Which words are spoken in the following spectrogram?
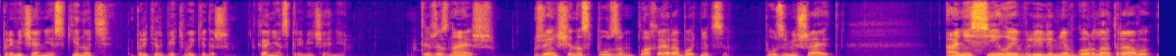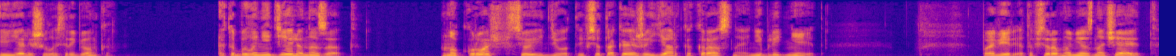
Примечание «скинуть», претерпеть выкидыш. Конец примечания. Ты же знаешь, женщина с пузом — плохая работница. Пузо мешает. Они силой влили мне в горло отраву, и я лишилась ребенка. Это было неделю назад. Но кровь все идет, и все такая же ярко-красная, не бледнеет. Поверь, это все равно не означает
